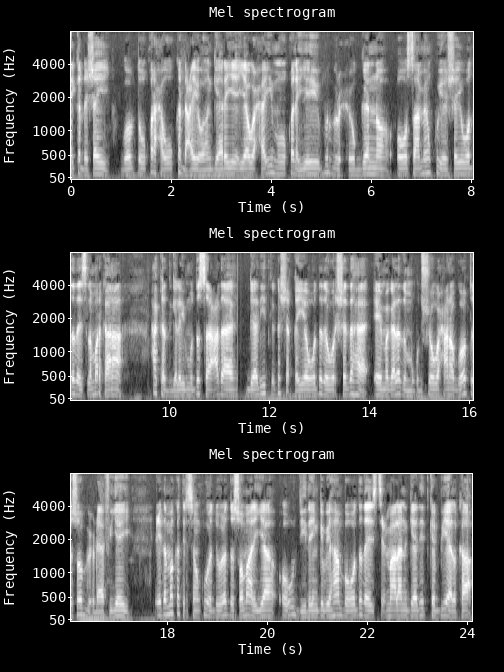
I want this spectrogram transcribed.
ee ka dhashay. Goobta uu qaraxa uu ka dhacay oo aan gaaray ayaa waxaa ii muuqanayay burbur xoogan oo saameyn ku yeeshay waddada islamarkaana hakad galay muddo saacada gaadiidka ka shaqeeya waddada warshadaha ee magaalada muqdisho waxaana goobta soo buuxdhaafiyey ciidamo ka tirsan kuwa dowladda soomaaliya oo u diiday in gebi ahaanba waddada ay isticmaalaan gaadiidka bielka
